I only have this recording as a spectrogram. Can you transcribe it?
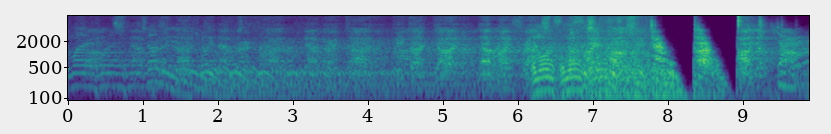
Come on, come on. Down, down.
